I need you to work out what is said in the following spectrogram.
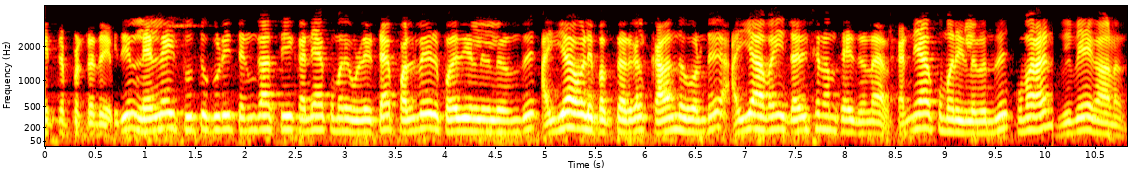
ஏற்றப்பட்டது இதில் நெல்லை தூத்துக்குடி தென்காசி கன்னியாகுமரி உள்ளிட்ட பல்வேறு பகுதிகளிலிருந்து ஐயாவளி பக்தர்கள் கலந்து கொண்டு ஐயாவை தரிசனம் செய்தனர். கன்னியாகுமரியிலிருந்து குமரன் விவேகானந்த்.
